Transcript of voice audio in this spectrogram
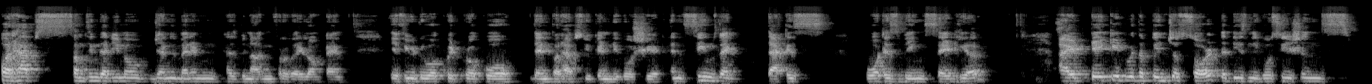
perhaps something that you know General Menon has been arguing for a very long time. If you do a quid pro quo, then perhaps you can negotiate, and it seems like that is what is being said here. I take it with a pinch of salt that these negotiations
